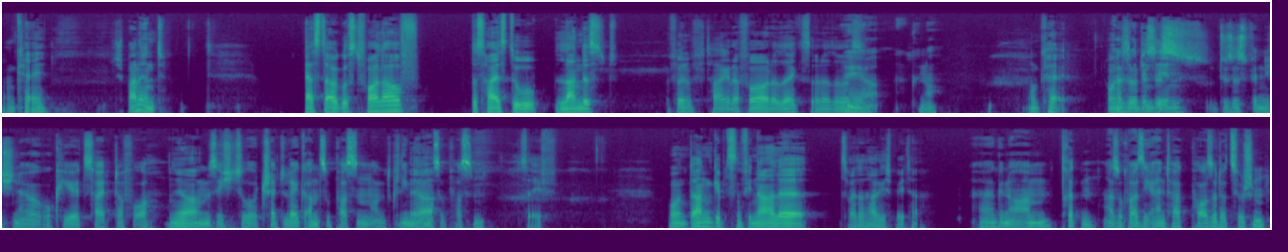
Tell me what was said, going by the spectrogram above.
Okay. Spannend. 1. August Vorlauf. Das heißt, du landest fünf Tage davor oder sechs oder sowas. Ja, genau. Okay. Und also das ist, das ist, finde ich, eine okaye Zeit davor, Ja. um sich so Jetlag anzupassen und Klima Ja. anzupassen. safe. Und dann gibt's ein Finale zwei, drei Tage später. Äh, genau, am dritten. Also quasi einen Tag Pause dazwischen.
